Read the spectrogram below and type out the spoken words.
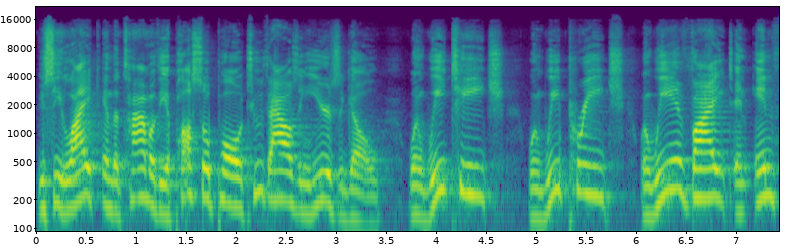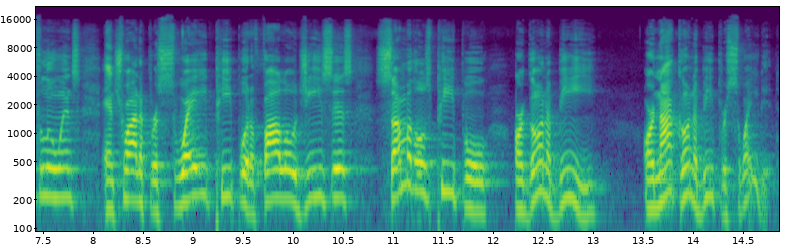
You see, like in the time of the Apostle Paul 2,000 years ago, when we teach, when we preach, when we invite and influence and try to persuade people to follow Jesus, some of those people are going to be or not going to be persuaded.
